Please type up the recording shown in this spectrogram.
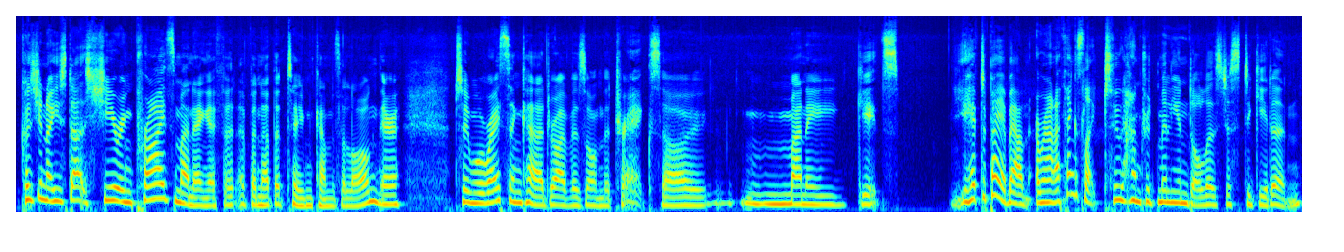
because you know you start sharing prize money if if another team comes along. There are two more racing car drivers on the track, so money gets. You have to pay about around. I think it's like two hundred million dollars just to get in,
